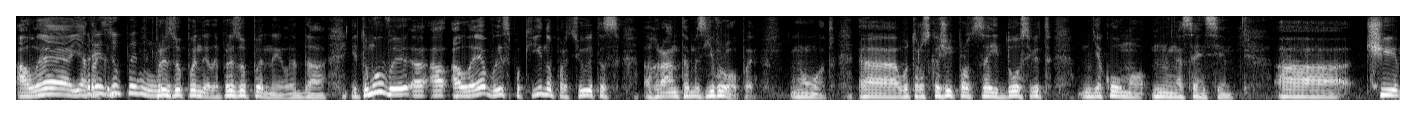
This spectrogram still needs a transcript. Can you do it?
але я Призупинили. так призупинили, призупинили, да. І тому ви, але ви спокійно працюєте з грантами з Європи. От, Е, от розкажіть про цей досвід в якому сенсі? Чи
